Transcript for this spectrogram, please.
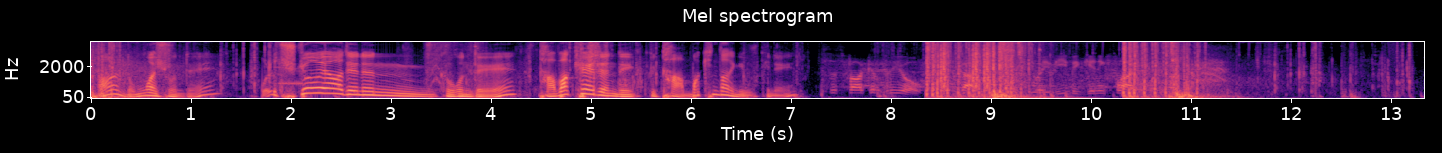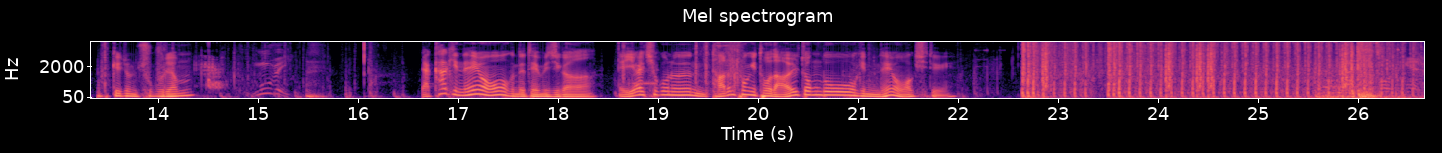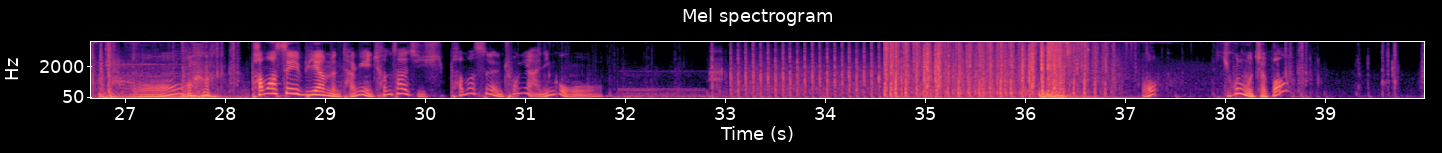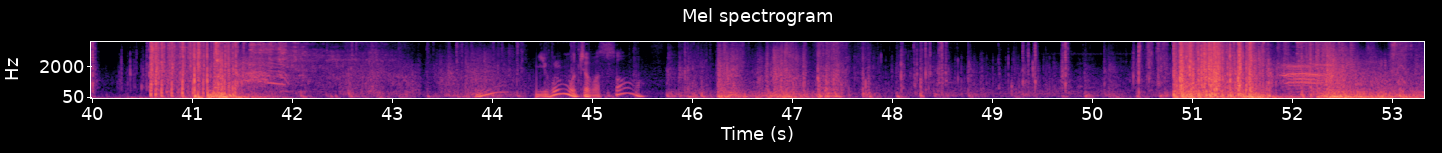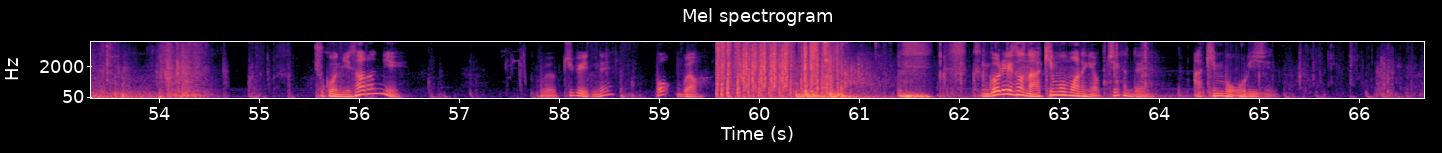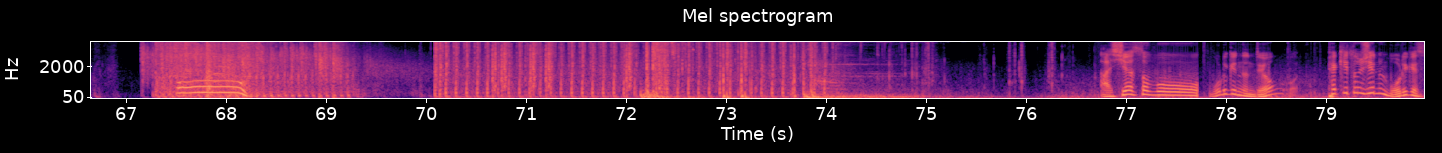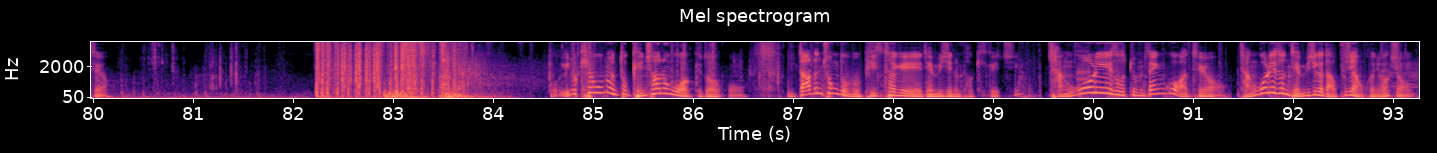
아 너무 아쉬운데 원래 죽여야 되는 그건데 다 박혀야 되는데 그 다 안 박힌다는 게 웃기네 This is Falcon 3-0. Look out. UAV beginning flyover. 어떻게 좀 죽으렴 약하긴 해요 근데 데미지가 AR 치고는 다른 총이 더 나을 정도긴 해요 확실히 어? 파마스에 비하면 당연히 천사지 씨, 파마스는 총이 아닌 거고 어? 이걸 못 잡아? 음? 이걸 못 잡았어? 죽었니 살았니? 왜 옆집에 있네? 어 뭐야? 근거리에서는 아킴보 반응이 없지 근데 아킴보 오리진 오! 아시아 서버 모르겠는데요? 패킷 손실은 모르겠어요 이렇게 보면 또 괜찮은 것 같기도 하고. 다른 총도 뭐 비슷하게 데미지는 바뀌겠지? 장거리에서 좀 센 것 같아요. 장거리에선 데미지가 나쁘지 않거든요 확실히.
